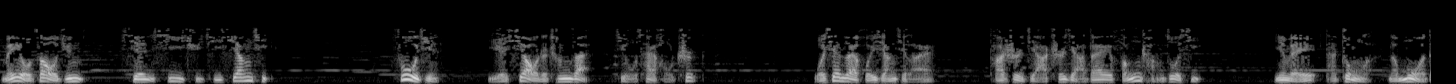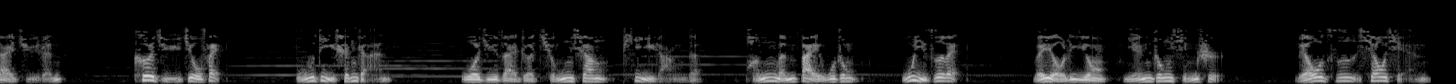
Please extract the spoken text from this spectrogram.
没有灶君先吸取其香气，父亲也笑着称赞酒菜好吃。我现在回想起来，他是假痴假呆逢场作戏，因为他中了那末代举人，科举就废，不地伸展，蜗居在这穷乡僻壤的蓬门败屋中，无以自慰，唯有利用年终行事，聊资消遣，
